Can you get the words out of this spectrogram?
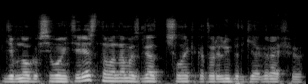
где много всего интересного, на мой взгляд, человека, который любит географию.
